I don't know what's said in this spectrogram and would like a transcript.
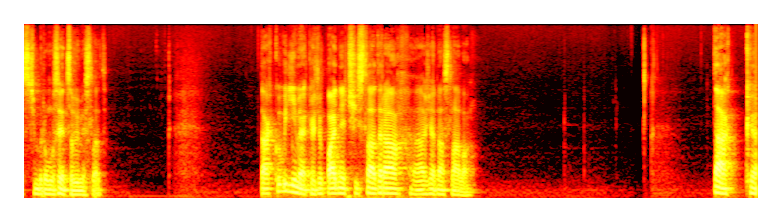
s tím budou muset něco vymyslet. Tak uvidíme, každopádně čísla teda eh, žádná sláva. Tak, eh,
